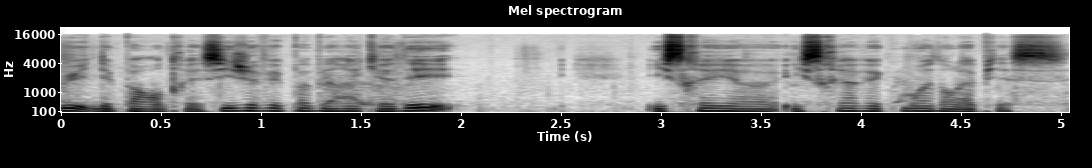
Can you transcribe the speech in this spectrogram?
Lui, il n'est pas rentré. Si j'avais pas barricadé, il serait, euh, il serait avec moi dans la pièce.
